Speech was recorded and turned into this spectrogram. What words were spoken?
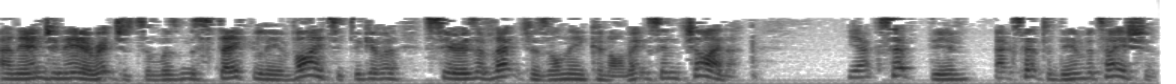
And the engineer Richardson was mistakenly invited to give a series of lectures on the economics in China. He accepted the, accepted the invitation.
